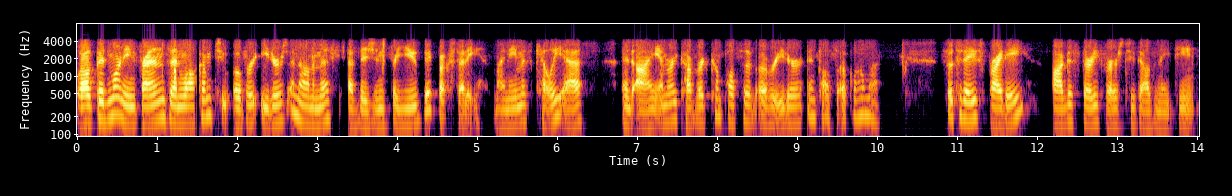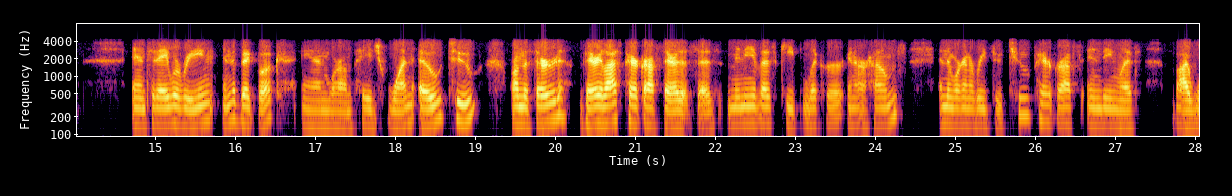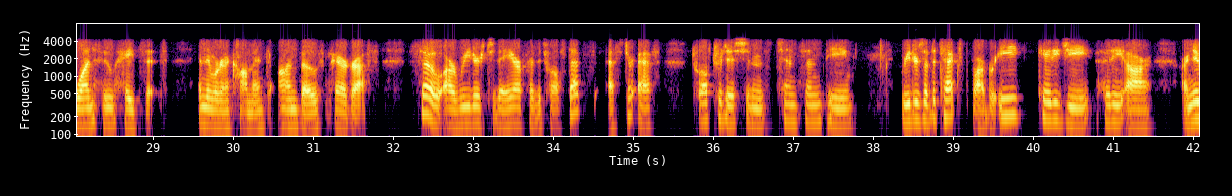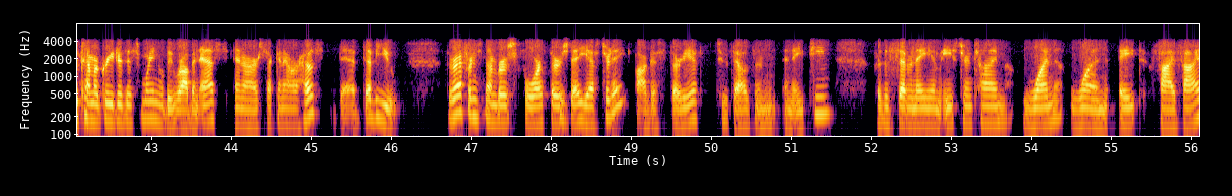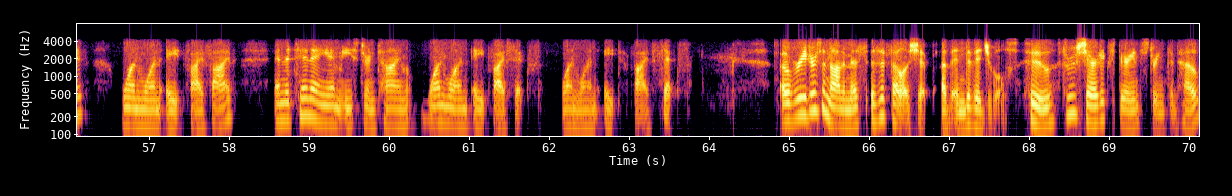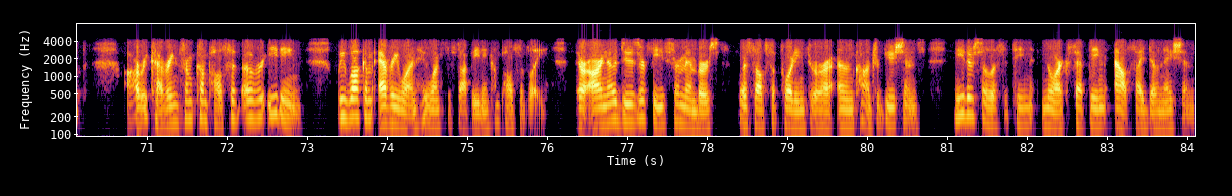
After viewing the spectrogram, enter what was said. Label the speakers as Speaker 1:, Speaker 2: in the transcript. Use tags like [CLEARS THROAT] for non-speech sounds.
Speaker 1: Well, good morning, friends, and welcome to Overeaters Anonymous, a Vision for You Big Book Study. My name is Kelly S., and I am a recovered compulsive overeater in Tulsa, Oklahoma. So today's Friday, August 31st, 2018. And today we're reading in the Big Book, and we're on page 102. We're on the third, very last paragraph there that says, Many of us keep liquor in our homes. And then we're going to read through two paragraphs ending with, By one who hates it and then we're going to comment on both paragraphs. So our readers today are for the 12 steps, Esther F., 12 traditions, Tenzin P., readers of the text, Barbara E., Katie G., Hoodie R. Our newcomer greeter this morning will be Robin S., and our second hour host, Deb W. The reference numbers for Thursday, yesterday, August 30th, 2018, for the 7 a.m. Eastern Time, 11855, 11855 and the 10 a.m. Eastern Time 11856. 11856. Overeaters Anonymous is a fellowship of individuals who, through shared experience, strength, and hope, are recovering from compulsive overeating. We welcome everyone who wants to stop eating compulsively. There are no dues or fees for members. We're self supporting through our own contributions, neither soliciting nor accepting outside donations.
